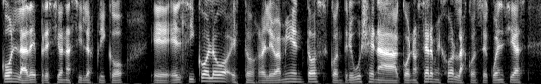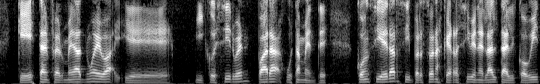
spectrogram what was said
con la depresión, así lo explicó eh, el psicólogo. Estos relevamientos contribuyen a conocer mejor las consecuencias que esta enfermedad nueva eh, y que sirven para justamente considerar si personas que reciben el alta del COVID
